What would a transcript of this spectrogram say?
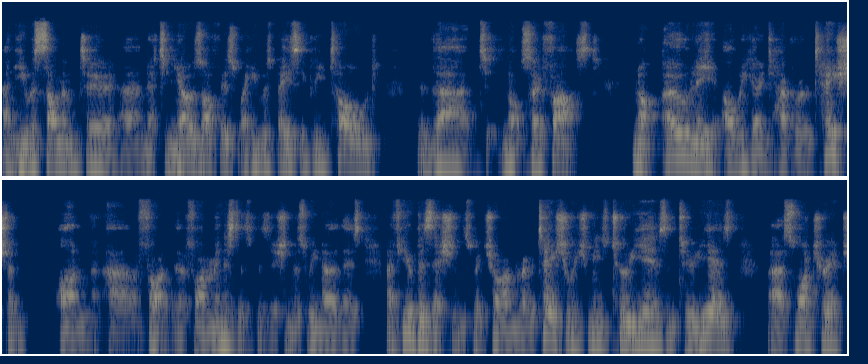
And he was summoned to uh, Netanyahu's office where he was basically told that not so fast. Not only are we going to have rotation on uh, for, the foreign minister's position. As we know, there's a few positions which are on rotation, which means two years and two years. Uh, Smotrich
